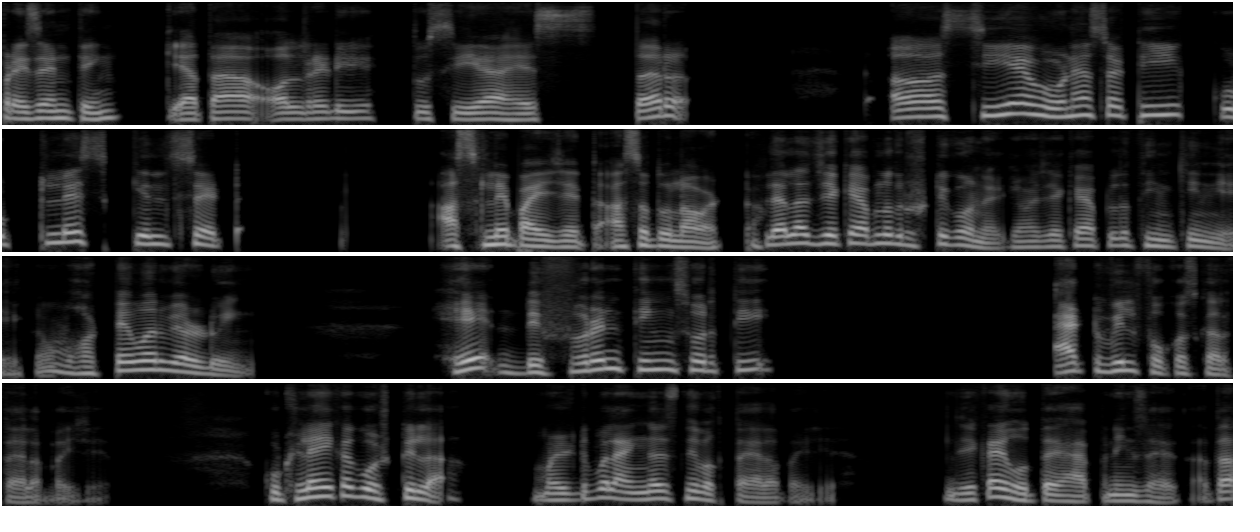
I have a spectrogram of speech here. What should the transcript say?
presenting की आता ऑलरेडी तू सी ए आहेस. तर सी ए होण्यासाठी कुठले स्किल सेट असले पाहिजेत असं तुला वाटतं? आपल्याला जे काही आपला दृष्टिकोन आहे किंवा जे काही आपलं थिंकिंग आहे किंवा व्हॉट एव्हर वी आर डुईंग हे डिफरंट थिंग्सवरती ॲट विल फोकस करता यायला पाहिजे. कुठल्याही एका गोष्टीला मल्टिपल अँगल्सनी बघता यायला पाहिजे. जे काही होतंय हॅपनिंग्स आहेत. आता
